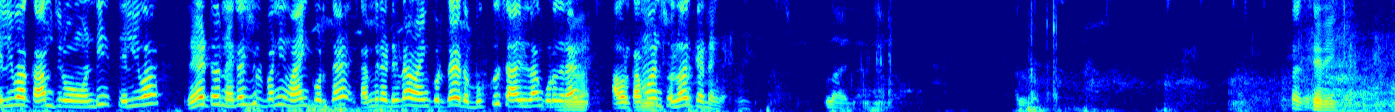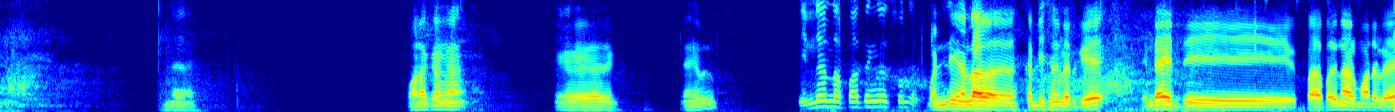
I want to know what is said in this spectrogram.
தெளிவாக காமிச்சிருவோம் வண்டி. தெளிவாக ரேட்டும் நெகோஷியல் பண்ணி வாங்கி கொடுத்தேன். கம்மி ரேட்டுக்கு தான் வாங்கி கொடுத்தேன். இந்த புக்கு சாவிலாம் கொடுக்குறேன். அவர் கமான்னு சொல்லுவார் கேட்டுங்க. சரி. வணக்கங்க. என்னென்ன பார்த்தீங்க சொல்லுங்க வண்டி நல்லா கண்டிஷனில் இருக்குது ரெண்டாயிரத்தி ப பதினாறு மாடலு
